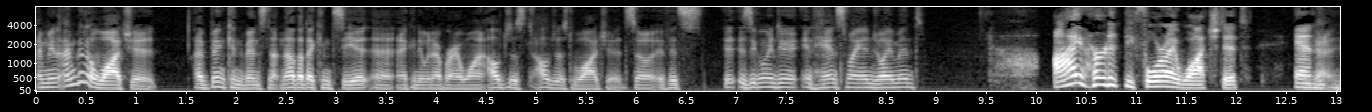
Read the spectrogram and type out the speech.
I mean, I'm gonna watch it. I've been convinced now, now that I can see it and I can do whatever I want. I'll just I'll just watch it. So if it's is it going to enhance my enjoyment? I heard it before I watched it, and Okay.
